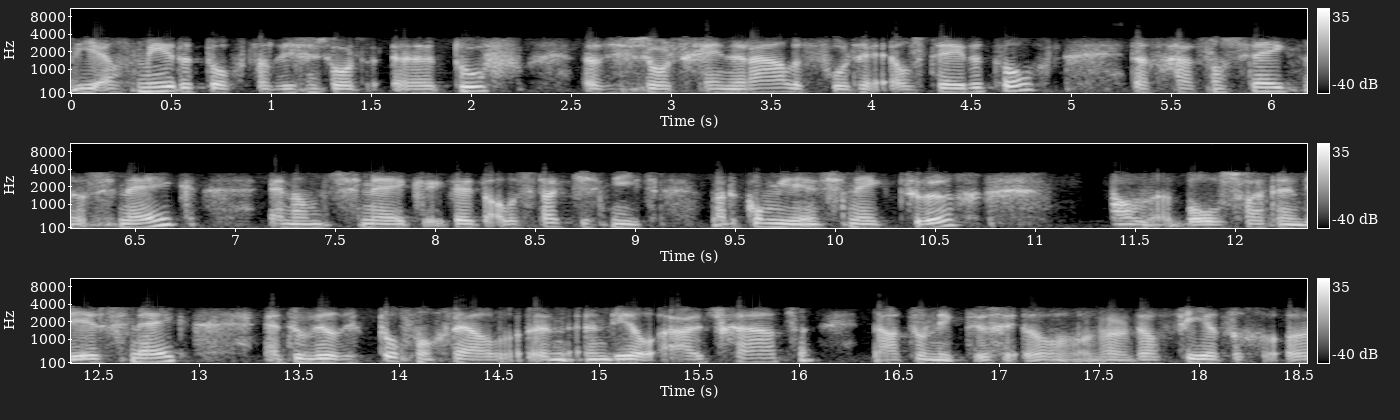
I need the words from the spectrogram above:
die Elfmerentocht, dat is een soort uh, toef. Dat is een soort generale voor de Elfstedentocht. Dat gaat van Sneek naar Sneek. En dan Sneek, ik weet alle stadjes niet, maar dan kom je in Sneek terug. Dan Bolzwart en weer Sneek. En toen wilde ik toch nog wel een, een deel uitschaatsen. Nou, toen ik dus uh, wel 40, uh,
